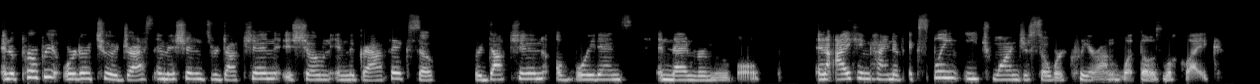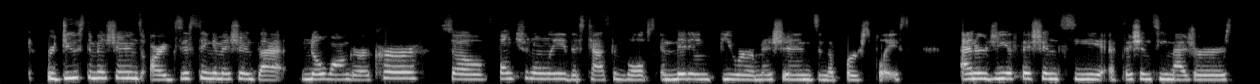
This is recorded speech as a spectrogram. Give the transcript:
An appropriate order to address emissions reduction is shown in the graphic. So, reduction, avoidance, and then removal. And I can kind of explain each one just so we're clear on what those look like. Reduced emissions are existing emissions that no longer occur. So, functionally, this task involves emitting fewer emissions in the first place energy efficiency, efficiency measures,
